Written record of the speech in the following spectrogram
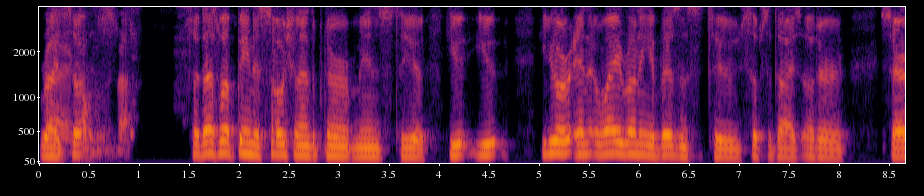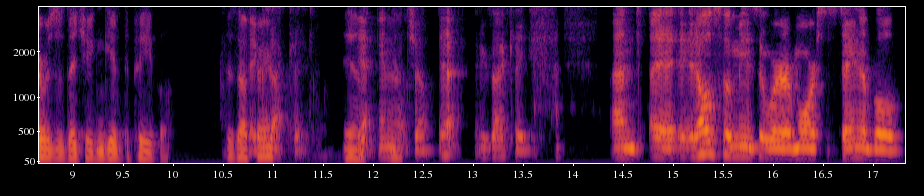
Right. Uh, so, so that's what being a social entrepreneur means to you. You you you're in a way running a business to subsidize other services that you can give to people. Is that fair? Exactly. Yeah. yeah in a nutshell. Yeah, exactly. And uh, it also means that we're a more sustainable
